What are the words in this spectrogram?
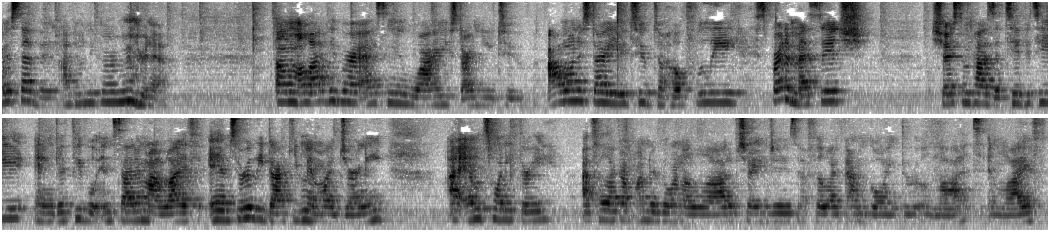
or seven, I don't even remember now. Um, a lot of people are asking me why are you starting YouTube? I want to start YouTube to hopefully spread a message, share some positivity, and give people insight in my life and to really document my journey. I am 23. I feel like I'm undergoing a lot of changes. I feel like I'm going through a lot in life.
